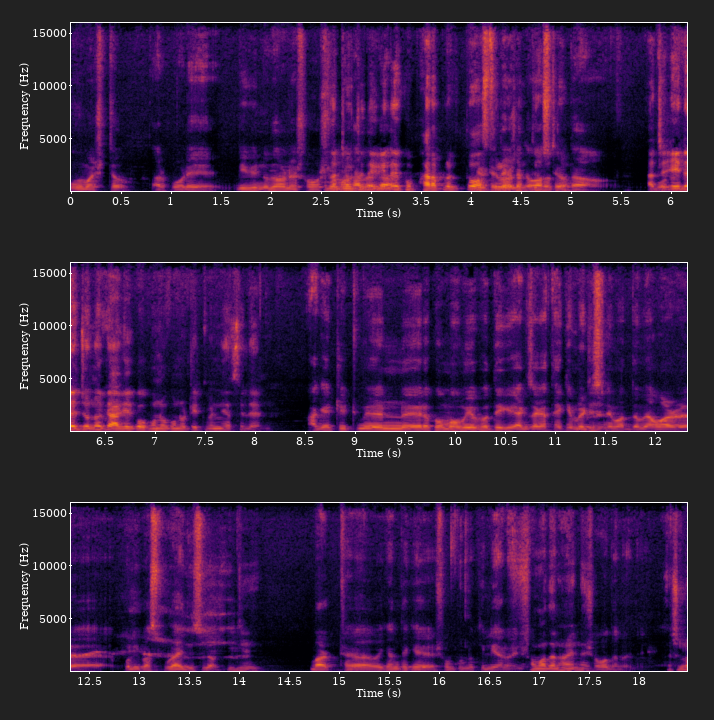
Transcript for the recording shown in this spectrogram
ঘুম আসতো তারপরে বিভিন্ন ধরনের সমস্যা ডিউটিতে গেলে খুব খারাপ লাগতো। অস্থিরতা আচ্ছা এটার জন্য কি আগে কখনো কোনো ট্রিটমেন্ট নিয়েছিলেন? আগে ট্রিটমেন্ট এরকম হোমিওপ্যাথিক এক জায়গা থেকে মেডিসিনের মাধ্যমে আমার পলিপাস পুরাই দিছিল বাট ওইখান থেকে সম্পূর্ণ ক্লিয়ার হয়নি। সমাধান হয় না সমাধান হয়নি। আসলে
